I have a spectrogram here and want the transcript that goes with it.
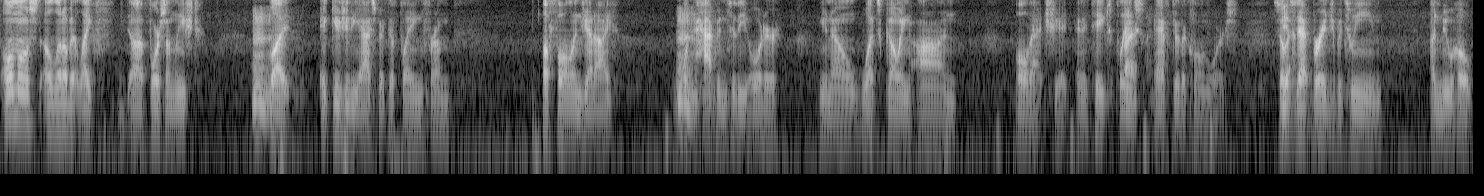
almost a little bit like uh, Force Unleashed, Mm. but it gives you the aspect of playing from a fallen Jedi. What Mhm. happened to the Order? You know what's going on, all that shit, and it takes place after the Clone Wars. So it's that bridge between A New Hope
